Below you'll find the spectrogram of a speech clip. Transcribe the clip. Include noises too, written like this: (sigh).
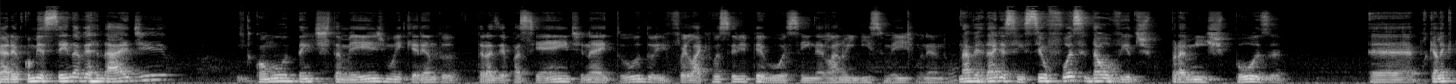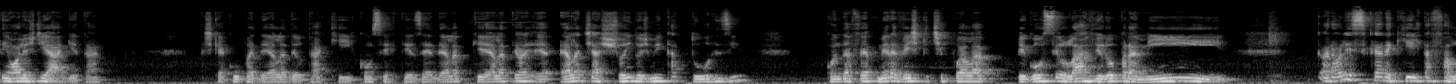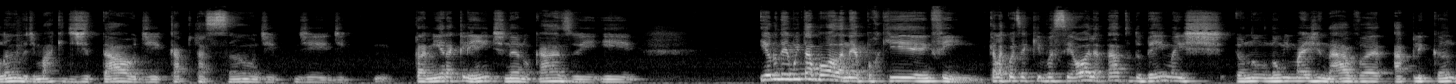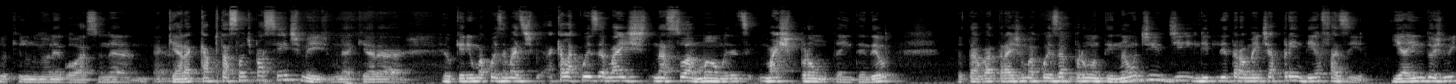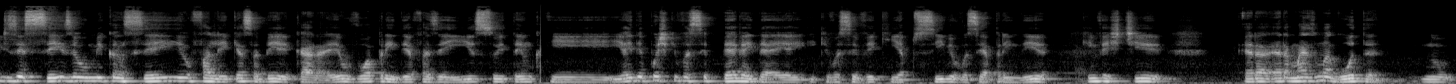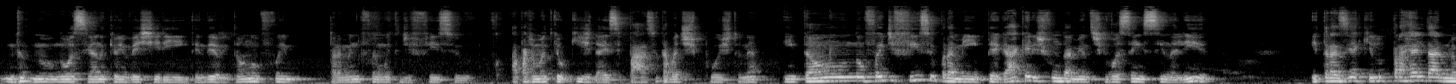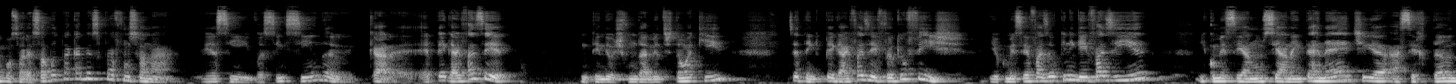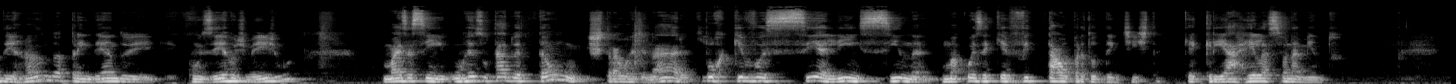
Cara, eu comecei, na verdade, como dentista mesmo e querendo trazer paciente, né, e tudo, e foi lá que você me pegou, assim, né, lá no início mesmo, né. Na verdade, assim, se eu fosse dar ouvidos para minha esposa, é, porque ela é que tem olhos de águia, tá? Acho que a culpa dela de eu estar aqui, com certeza é dela, porque ela, te, ela te achou em 2014, quando foi a primeira vez que, tipo, ela pegou o celular, virou para mim cara, olha esse cara aqui, ele tá falando de marketing digital, de captação, de. de, de... para mim era cliente, né, no caso, e, e, e, eu não dei muita bola, né, porque, enfim, aquela coisa que você olha, tá, tudo bem, mas eu não, não me imaginava aplicando aquilo no meu negócio, né, que era captação de pacientes mesmo, né, que era. Eu queria uma coisa mais. aquela coisa mais na sua mão, mais pronta, entendeu? Eu estava atrás de uma coisa pronta e não de, de literalmente aprender a fazer. E aí em 2016 eu me cansei e eu falei, quer saber, cara, eu vou aprender a fazer isso e tenho e, e aí depois que você pega a ideia e que você vê que é possível você aprender, que investir era, era mais uma gota no, no, no oceano que eu investiria, entendeu? Então não foi, para mim não foi muito difícil a partir do momento que eu quis dar esse passo, eu estava disposto, né? Então não foi difícil para mim pegar aqueles fundamentos que você ensina ali e trazer aquilo para a realidade do meu consultório. É só botar a cabeça para funcionar. E assim, você ensina, cara, é pegar e fazer. Entendeu? Os fundamentos estão aqui, você tem que pegar e fazer. Foi o que eu fiz. E eu comecei a fazer o que ninguém fazia e comecei a anunciar na internet, acertando, errando, aprendendo e, com os erros mesmo. Mas assim, o resultado é tão extraordinário porque você ali ensina uma coisa que é vital para todo dentista, que é criar relacionamento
